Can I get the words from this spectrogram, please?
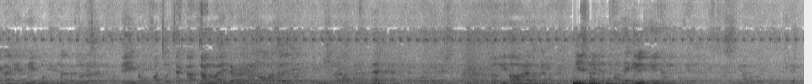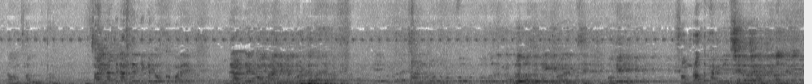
এটা এমনি পঁচিশ হাজার চলছে এই অফার চলছে একটা, জানুয়ারি, ফেব্রুয়ারি কোনো অফার চলছে। নিতে হবে না। চাইনা ব্র্যান্ডের দিকে লক্ষ্য করে ব্র্যান্ডের কোম্পানি লেভেল করতে পারে। মতো ওকে সম্ভ্রান্ত ফ্যামিলির ছেলে হয় আমাদের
